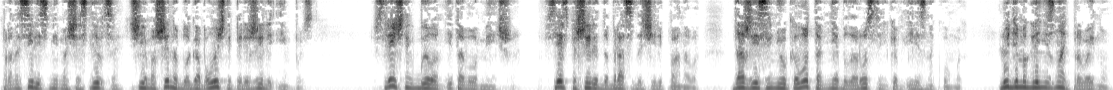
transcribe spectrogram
проносились мимо счастливцы, чьи машины благополучно пережили импульс. Встречных было и того меньше. Все спешили добраться до Черепанова, даже если ни у кого там не было родственников или знакомых. Люди могли не знать про войну,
